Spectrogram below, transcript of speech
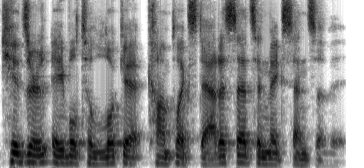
Kids are able to look at complex data sets and make sense of it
